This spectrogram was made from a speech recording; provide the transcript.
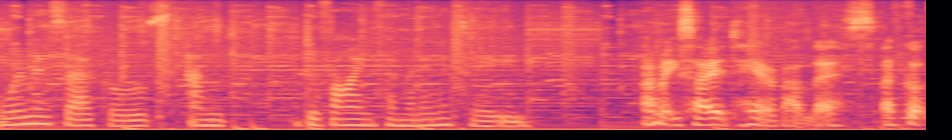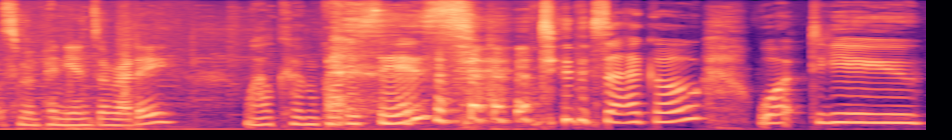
women's circles and divine femininity. I'm excited to hear about this. I've got some opinions already. Welcome, goddesses, to the circle. What do you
